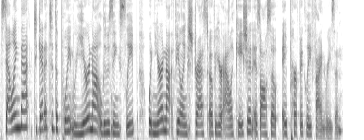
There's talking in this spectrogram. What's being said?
selling that to get it to the point where you're not losing sleep, when you're not feeling stressed over your allocation, is also a perfectly fine reason.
